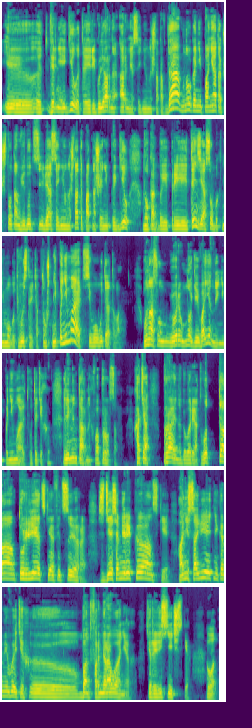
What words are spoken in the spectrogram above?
э, э, вернее, ИГИЛ – это регулярная армия Соединенных Штатов. Да, много непоняток, что там ведут себя Соединенные Штаты по отношению к ИГИЛ, но как бы и претензий особых не могут выставить, а потому что не понимают всего вот этого. У нас, он говорю, многие военные не понимают вот этих элементарных вопросов. Хотя правильно говорят, вот там турецкие офицеры, здесь американские, они советниками в этих э, бандформированиях террористических. Вот.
